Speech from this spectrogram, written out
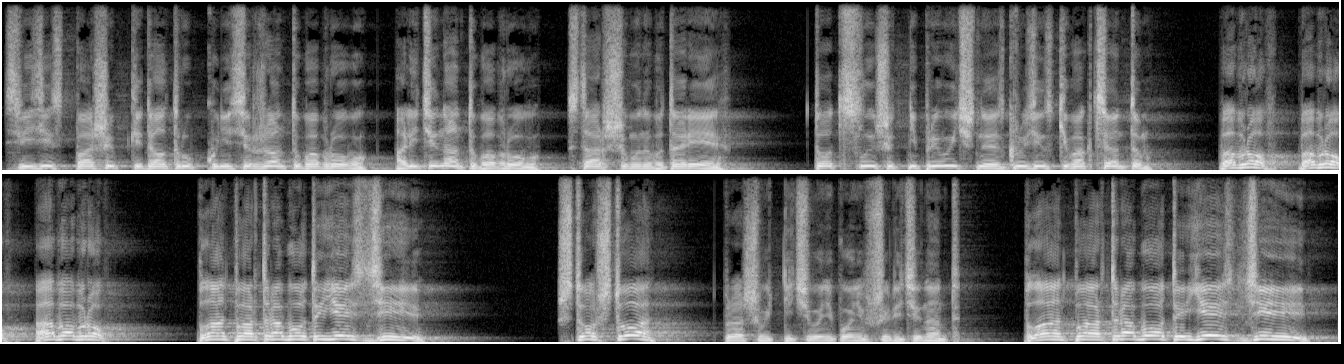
Связист по ошибке дал трубку не сержанту Боброву, а лейтенанту Боброву, старшему на батарее. Тот слышит непривычное с грузинским акцентом. «Бобров! Бобров! А, Бобров! План партработы есть, Ди?» «Что-что?» – спрашивает ничего не понявший лейтенант. «План партработы есть, Ди?»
